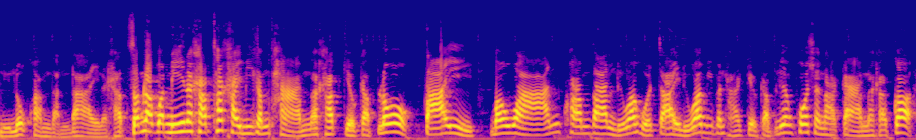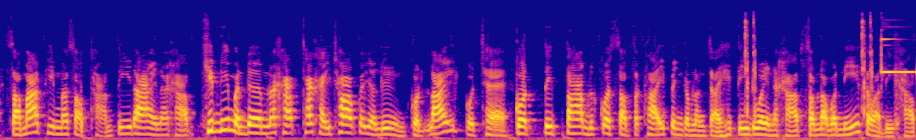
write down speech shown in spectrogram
หรือโรคความดันได้นะครับสำหรับวันนี้นะครับถ้าใครมีคำถามนะครับเกี่ยวกับโรคไตเบาหวาน ความดันหรือว่าหัวใจ หรือว่ามีปัญหาเกี่ยวกับเรื่องโภชนาการนะครับก็สามารถพิมพ์มาสอบถามตีได้นะครับคลิปนี้เหมือนเดิมนะครับถ้าใครชอบก็อย่าลืมกดไลค์กดแชร์ กดติดตามหรือกด subscribe เป็นกำลังใจให้ตีด้วยนะครับสำหรับวันนี้สวัสดีครับ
